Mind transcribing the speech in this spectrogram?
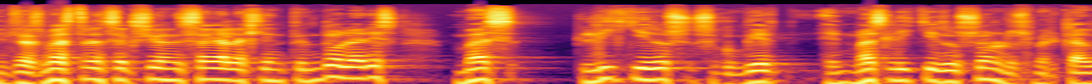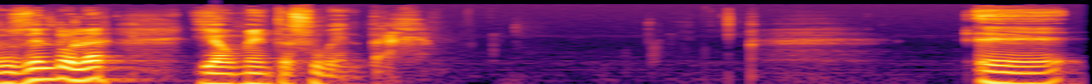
Mientras más transacciones haga la gente en dólares, más líquidos se más líquidos son los mercados del dólar y aumenta su ventaja. Eh,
